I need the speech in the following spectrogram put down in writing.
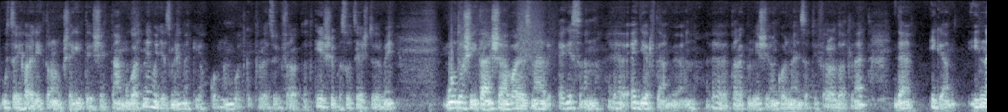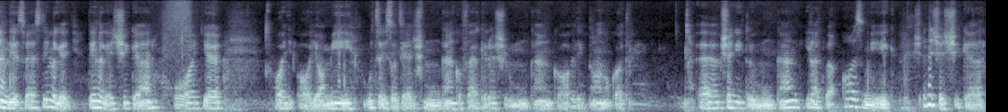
utcai hajléktalanok segítését támogatni, hogy ez még neki akkor nem volt kötelező feladat. Később a szociális törvény módosításával ez már egészen eh, egyértelműen eh, települési önkormányzati feladat lett, de igen, innen nézve ez tényleg egy, tényleg egy siker, hogy, eh, hogy, hogy a mi utcai szociális munkánk, a felkereső munkánk, a hajléktalanokat segítő munkánk, illetve az még, és ez is egy siker,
